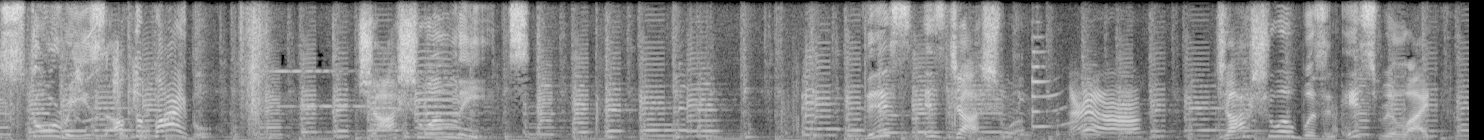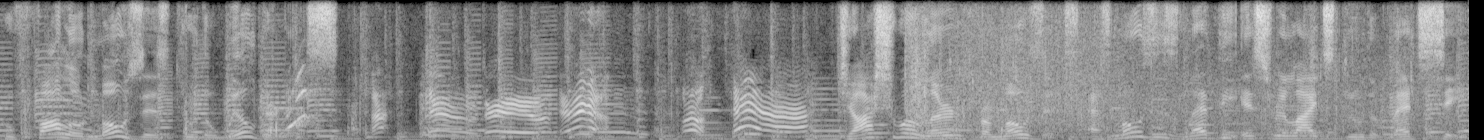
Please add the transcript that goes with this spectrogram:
Stories of the Bible. Joshua leads. This is Joshua. Joshua was an Israelite who followed Moses through the wilderness. Joshua learned from Moses as Moses led the Israelites through the Red Sea.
